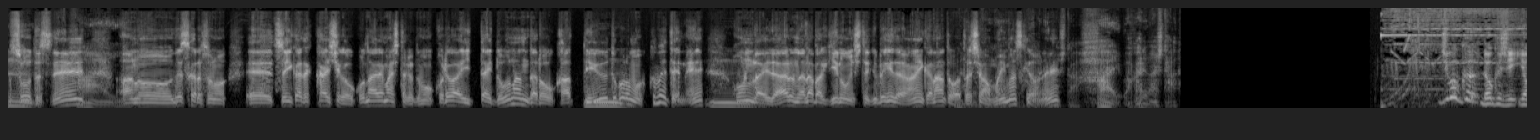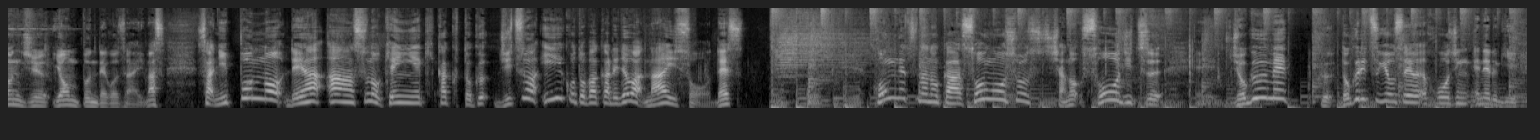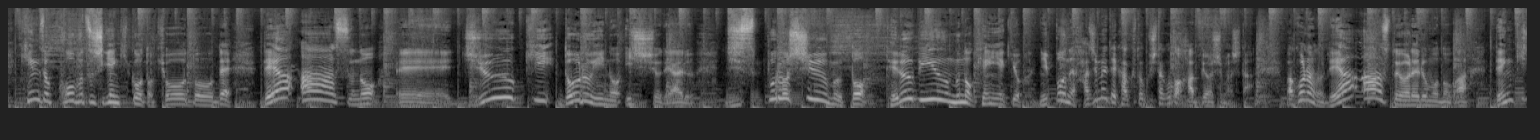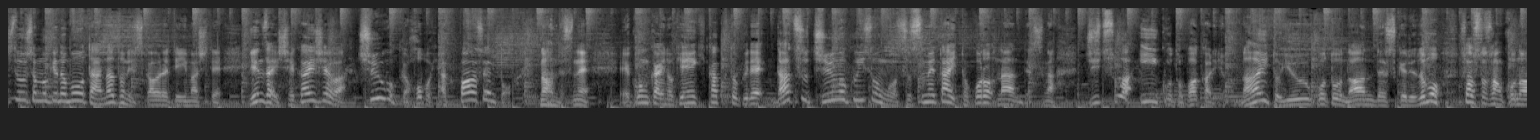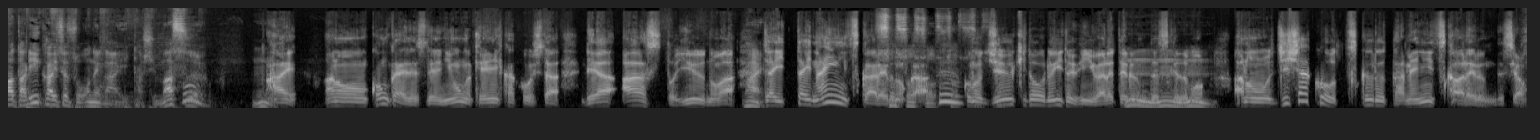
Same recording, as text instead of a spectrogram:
そうですね、はい、あのですからその、えー、追加的開始が行われましたけどもこれは一体どうなんだろうかっていうところも含めてね、うん、本来であるならば議論していくべきではないかなと私は思いますけどね。はいわかりました。時刻6時44分でございます。さあ日本のレアアースの権益獲得実はいいことばかりではないそうです今月7日総合商社の双日、えー、ジョグメック独立行政法人エネルギー金属鉱物資源機構と共同でレアアースの、えー、重機土類の一種であるジスプロシウムとテルビウムの権益を日本で初めて獲得したことを発表しました、まあ、これらのレアアースと言われるものは電気自動車向けのモーターなどに使われていまして現在世界シェアは中国がほぼ100%なんですね、えー、今回の権益獲得で脱中中国依存を進めたいところなんですが実はいいことばかりではないということなんですけれども笹田さんこの辺り解説をお願いいたします。うん、はいあのー、今回ですね日本が権益確保したレアアースというのは、はい、じゃあ一体何に使われるのかこの重機動類というふうに言われてるんですけども、あの磁石を作るために使われるんですよ。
